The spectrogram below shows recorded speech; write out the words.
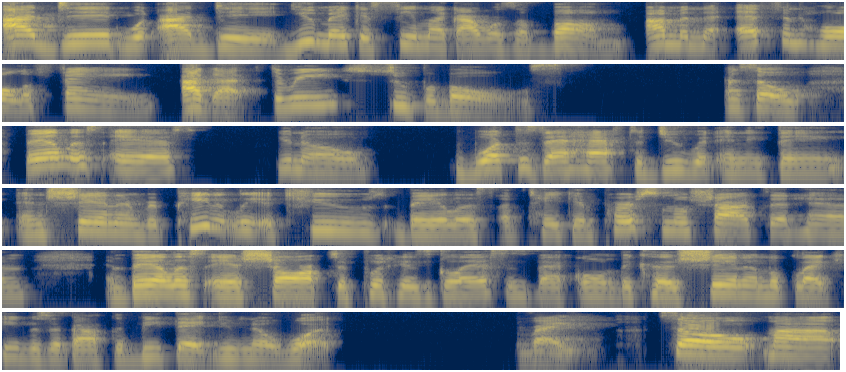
I did what I did. You make it seem like I was a bum. I'm in the effing Hall of Fame. I got three Super Bowls. And so Bayless asked, you know, what does that have to do with anything? And Shannon repeatedly accused Bayless of taking personal shots at him. And Bayless asked Sharpe to put his glasses back on because Shannon looked like he was about to beat that, you know what. Right. So my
